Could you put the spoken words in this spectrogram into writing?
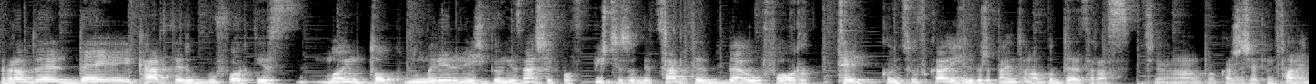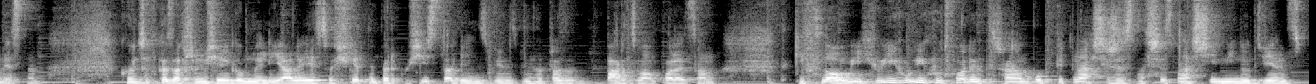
naprawdę Day Carter Buford jest moim top numer jeden. Jeśli go nie znacie, wpiszcie sobie Carter Beaufort ty końcówka, jeśli dobrze pamiętam, albo D, zaraz no, pokażę się jakim fanem jestem. Końcówka zawsze mi się jego myli, ale jest to świetny perkusista, więc, więc, więc naprawdę bardzo Wam polecam taki flow. Ich, ich, ich utwory trwają po 15-16 minut, więc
